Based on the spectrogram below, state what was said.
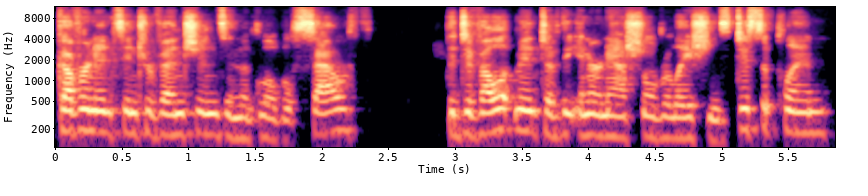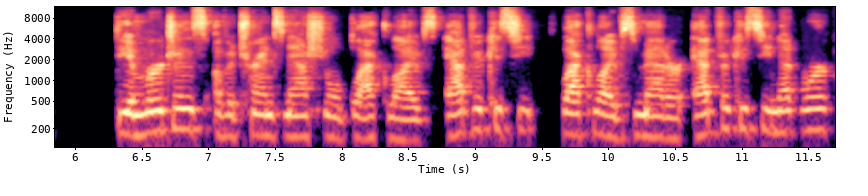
governance interventions in the Global South, the development of the international relations discipline, the emergence of a transnational Black Lives advocacy, Black Lives Matter advocacy network,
